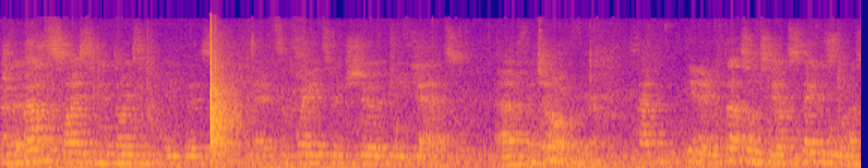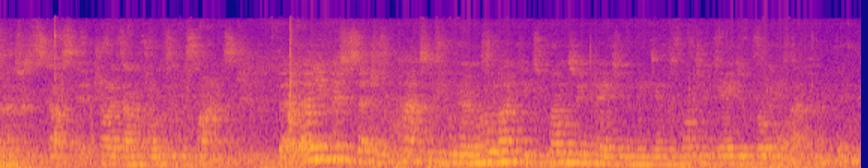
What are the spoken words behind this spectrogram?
and about slicing and dicing papers, it's a way to ensure that you get um, a job. And, you know, that's obviously unsustainable, and as we've discussed, it drives down the quality of the science. But early career researchers perhaps people who are more likely to want to engage with the media, to want to engage with blogging, that kind of thing.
